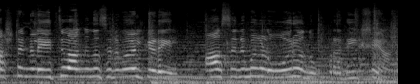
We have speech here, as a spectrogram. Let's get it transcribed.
നഷ്ടങ്ങൾ ഏറ്റുവാങ്ങുന്ന സിനിമകൾക്കിടയിൽ ആ സിനിമകൾ ഓരോന്നും പ്രതീക്ഷയാണ്.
